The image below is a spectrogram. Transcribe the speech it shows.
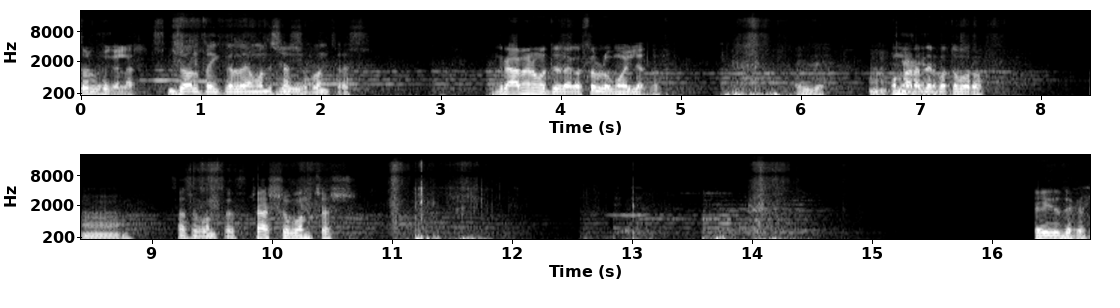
জলপাই কালার। জলপাই কালারের মধ্যে সাতশো পঞ্চাশ। গ্রামের মধ্যে দেখা চলল মহিলা তো এই যে ওনারাদের কত বড়? হুম সাতশো পঞ্চাশ। চারশো পঞ্চাশ। এই যে দেখেন।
